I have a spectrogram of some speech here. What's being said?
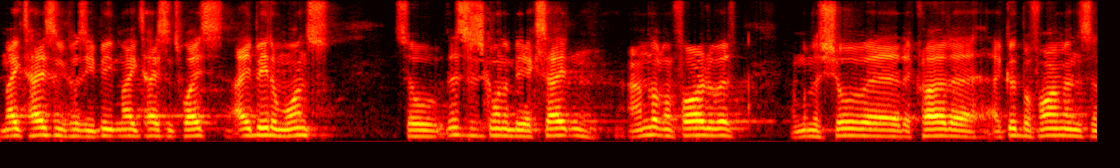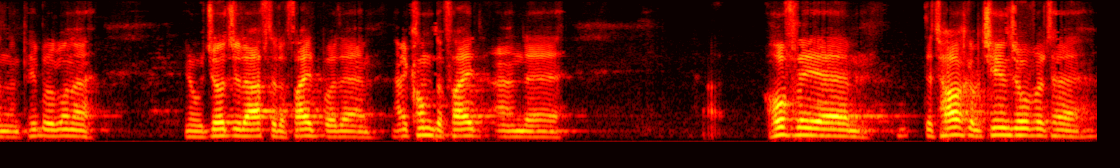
Mike Tyson because he beat Mike Tyson twice. I beat him once. So this is going to be exciting. I'm looking forward to it. I'm going to show uh, the crowd a, a, good performance, and people are going to, you know, judge it after the fight. But um, I come to fight, and uh, hopefully um, the talk will change over to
